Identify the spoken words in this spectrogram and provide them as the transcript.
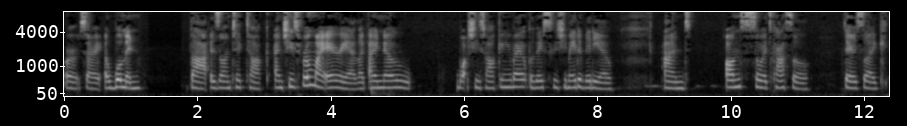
or sorry, a woman that is on TikTok, and she's from my area. Like, I know what she's talking about, but basically, she made a video, and on Swords Castle, there's like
